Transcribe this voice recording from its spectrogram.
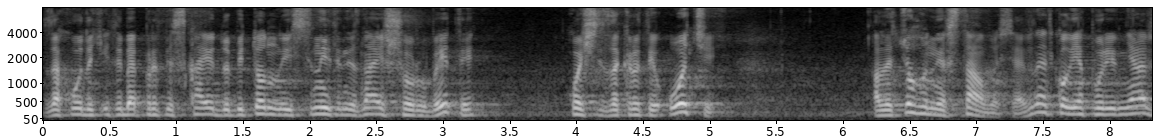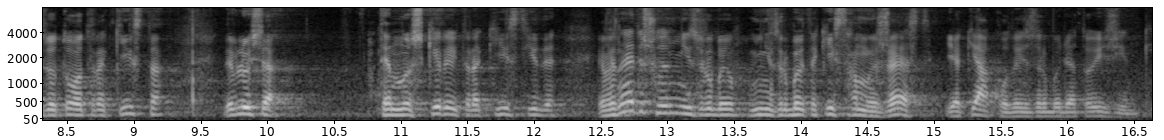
заходить і тебе притискає до бетонної стіни, ти не знаєш, що робити, хочеш закрити очі. Але цього не сталося. Ви знаєте, коли я порівнявся до того тракіста, дивлюся, темношкірий тракіст їде. І ви знаєте, що він мені зробив? Він Мені зробив такий самий жест, як я колись зробив для тої жінки.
